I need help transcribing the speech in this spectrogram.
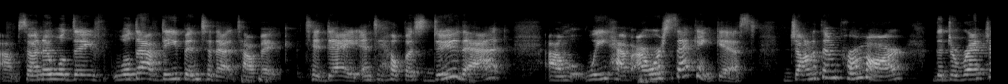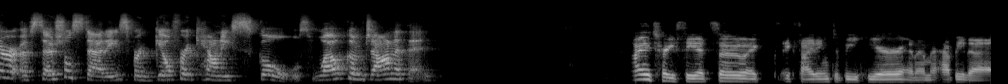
Um, so I know we'll dive, we'll dive deep into that topic today. And to help us do that, um, we have our second guest, Jonathan Permar, the Director of Social Studies for Guilford County Schools. Welcome, Jonathan. Hi, Tracy. It's so ex- exciting to be here, and I'm happy to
